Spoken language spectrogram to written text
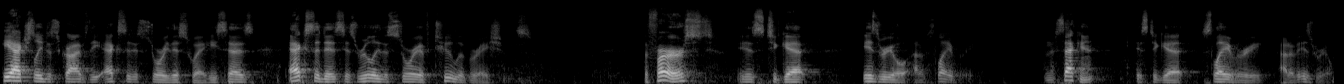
he actually describes the Exodus story this way. He says, Exodus is really the story of two liberations. The first is to get Israel out of slavery, and the second is to get slavery out of Israel.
